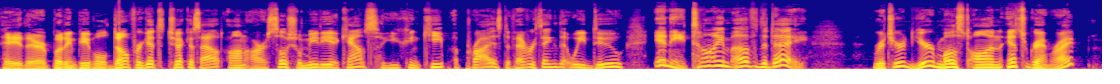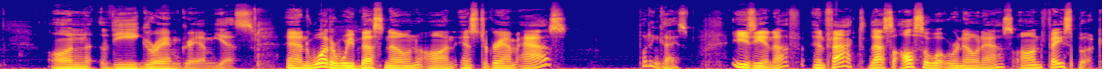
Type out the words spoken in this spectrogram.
Hey there, pudding people. Don't forget to check us out on our social media accounts so you can keep apprised of everything that we do any time of the day. Richard, you're most on Instagram, right? On the Graham Graham, yes. And what are we best known on Instagram as? Pudding guys. Easy enough. In fact, that's also what we're known as on Facebook.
